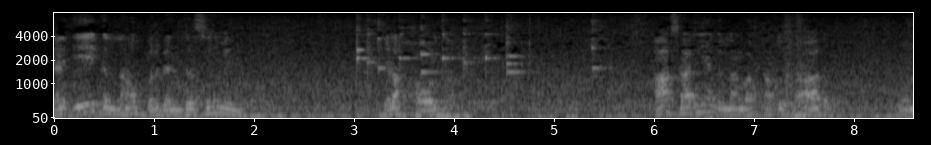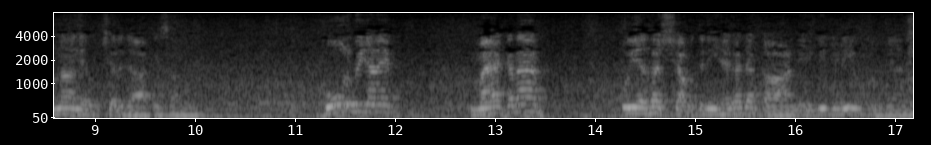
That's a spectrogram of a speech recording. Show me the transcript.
ਯਾਨੀ ਇਹ ਗੱਲਾਂ ਉਹ ਬਲਵਿੰਦਰ ਸਿੰਘ ਮੈਨੂੰ ਕਹਿੰਦਾ, ਜਿਹੜਾ ਹੌਲਦਾਰ ਆ ਸਾਰੀਆਂ ਗੱਲਾਂ ਬਾਤਾਂ ਤੋਂ ਬਾਅਦ ਉਹਨਾਂ ਨੇ ਉੱਥੇ ਲਿਜਾ ਕੇ ਸਾਨੂੰ ਹੋਰ ਵੀ ਜਾਣੇ ਮੈਂ ਕਹਿੰਦਾ ਕੋਈ ਐਸਾ ਸ਼ਬਦ ਨਹੀਂ ਹੈਗਾ ਜਾਂ ਗਾਲ ਨਹੀਂ ਹੈਗੀ ਜਿਹੜੀ ਉਹ ਬੰਦਿਆਂ ਨੇ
